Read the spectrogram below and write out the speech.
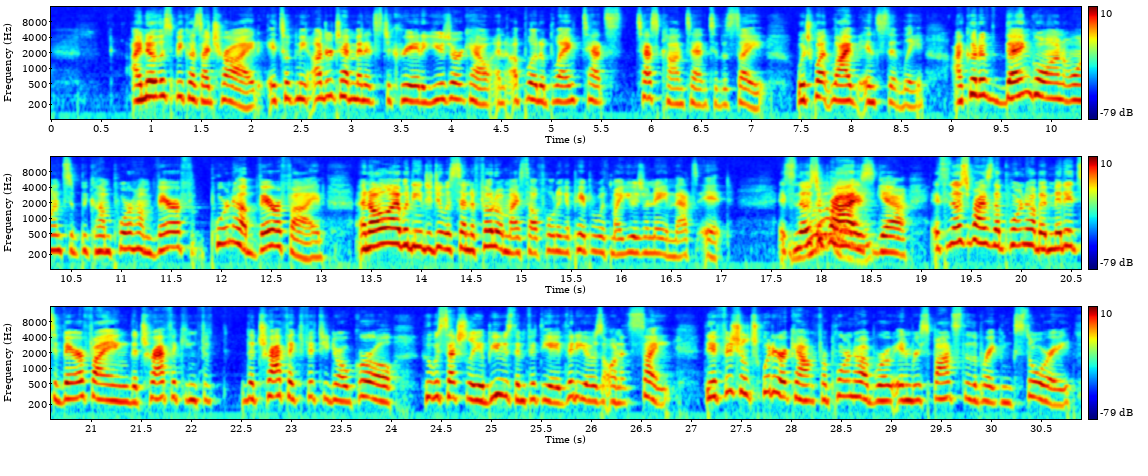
I know this because I tried. It took me under 10 minutes to create a user account and upload a blank test test content to the site, which went live instantly. I could have then gone on to become Pornhub, verif- Pornhub verified, and all I would need to do is send a photo of myself holding a paper with my username. That's it. It's no Really? surprise, yeah. It's no surprise that Pornhub admitted to verifying the trafficking fif- the trafficked 15-year-old girl who was sexually abused in 58 videos on its site. The official Twitter account for Pornhub wrote in response to the breaking story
